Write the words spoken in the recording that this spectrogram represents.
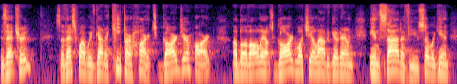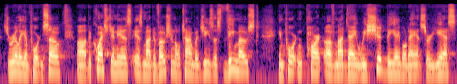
Is that true? So that's why we've got to keep our hearts. Guard your heart above all else. Guard what you allow to go down inside of you. So, again, it's really important. So, uh, the question is Is my devotional time with Jesus the most important part of my day? We should be able to answer yes.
